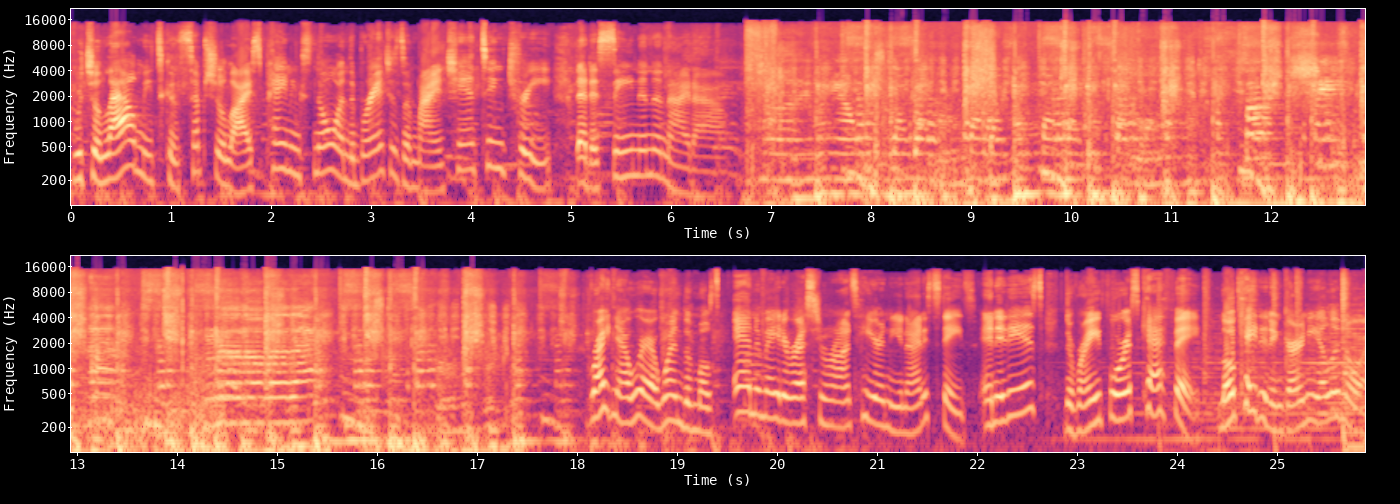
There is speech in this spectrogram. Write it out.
which allowed me to conceptualize painting snow on the branches of my enchanting tree that is seen in the night owl. Right now, we're at one of the most animated restaurants here in the United States, and it is the Rainforest Cafe, located in Gurnee, Illinois.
